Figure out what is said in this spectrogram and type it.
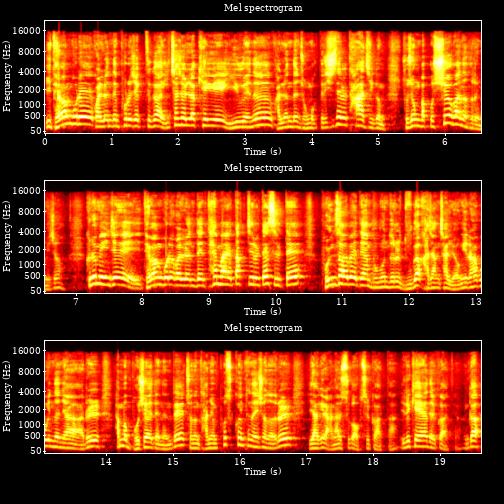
이 대왕고래 관련된 프로젝트가 2차 전략 회의 이후에는 관련된 종목들이 시세를 다 지금 조정받고 쉬어 가는 흐름이죠. 그러면 이제 대왕고래 관련된 테마의 딱지를 뗐을 때 본 사업에 대한 부분들을 누가 가장 잘 영위를 하고 있느냐를 한번 보셔야 되는데 저는 단연 포스코 인터내셔널을 이야기를 안 할 수가 없을 것 같다. 이렇게 해야 될 것 같아요. 그러니까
